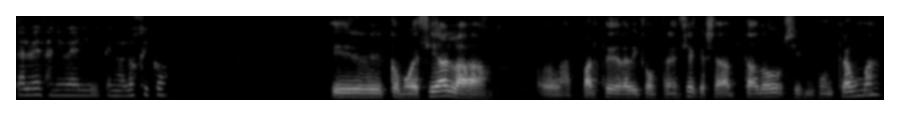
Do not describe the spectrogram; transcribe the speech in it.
tal vez a nivel tecnológico? Eh, como decía, la, la, parte de la biconferencia que se ha adaptado sin ningún trauma,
